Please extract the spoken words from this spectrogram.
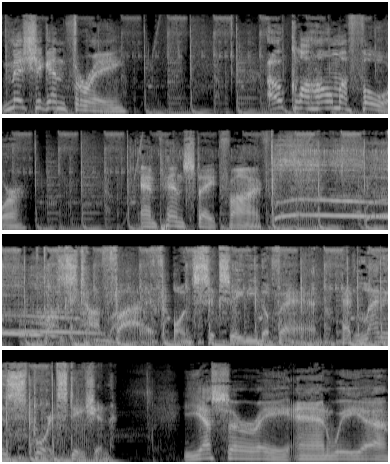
Michigan three, Oklahoma four, and Penn State five. Bucks Top 5 on 680 The Fan, Atlanta's sports station. Yes, sirree. And we uh,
